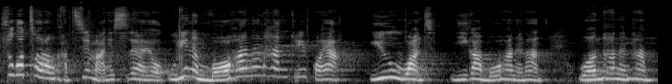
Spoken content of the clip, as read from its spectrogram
수거처럼 같이 많이 쓰여요. 우리는 뭐 하는 한 뛸 거야. You want. 네가 뭐 하는 한. 원하는 한.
